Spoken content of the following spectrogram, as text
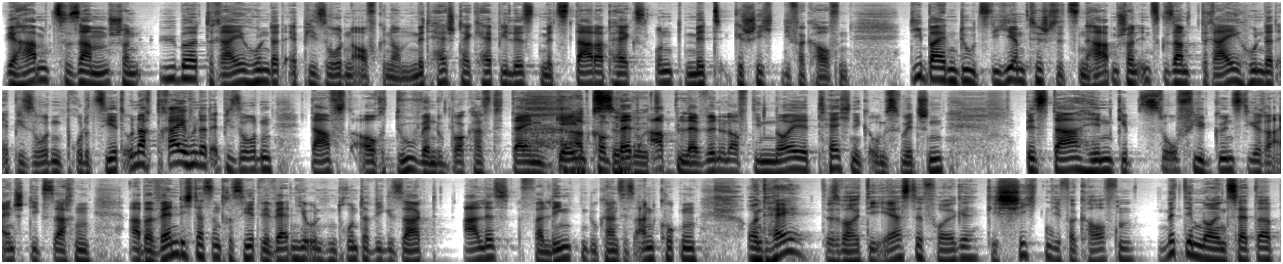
Wir haben zusammen schon über 300 Episoden aufgenommen mit Hashtag Happylist, mit Startup Hacks und mit Geschichten, die verkaufen. Die beiden Dudes, die hier am Tisch sitzen, haben schon insgesamt 300 Episoden produziert und nach 300 Episoden darfst auch du, wenn du Bock hast, dein Game Absolut. komplett ableveln und auf die neue Technik umswitchen. Bis dahin gibt es so viel günstigere Einstiegssachen. Aber wenn dich das interessiert, wir werden hier unten drunter, wie gesagt, alles verlinken. Du kannst es angucken. Und hey, das war heute die erste Folge Geschichten, die verkaufen mit dem neuen Setup.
